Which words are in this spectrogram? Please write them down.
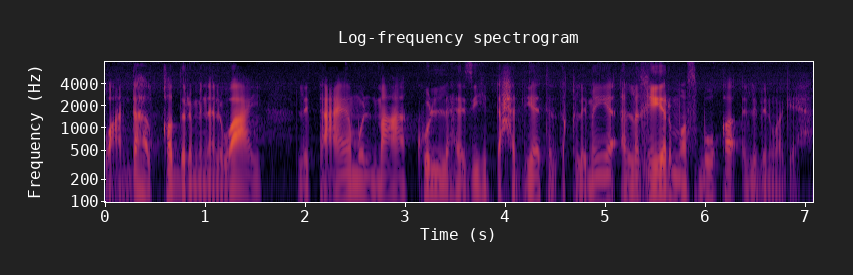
وعندها القدر من الوعي للتعامل مع كل هذه التحديات الإقليمية الغير مسبوقة اللي بنواجهها.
